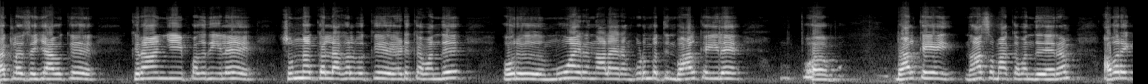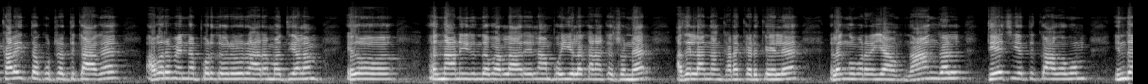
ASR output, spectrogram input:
டக்ளஸ் ஐயாவுக்கு கிராஞ்சி பகுதியிலே சுண்ணக்கல் அகழ்வுக்கு எடுக்க வந்து ஒரு மூவாயிரம் நாலாயிரம் குடும்பத்தின் வாழ்க்கையிலே வாழ்க்கையை நாசமாக்க வந்த நேரம் அவரை கலைத்த குற்றத்துக்காக அவரும் என்னை பொறுத்தவரை ஒரு அரை மத்தியாலம் ஏதோ நான் இருந்த வரலாறு எல்லாம் பொய்யில கணக்கு சொன்னார். அதெல்லாம் நான் கணக்கெடுக்கையில் இளங்குமரையா நாங்கள் தேசியத்துக்காகவும் இந்த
